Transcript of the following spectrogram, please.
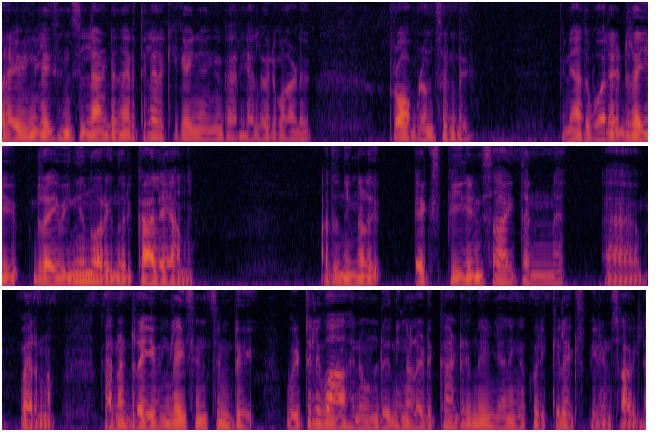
ഡ്രൈവിംഗ് ലൈസൻസ് ഇല്ലാണ്ട് നിരത്തിലിറക്കി കഴിഞ്ഞാൽ നിങ്ങൾക്ക് അറിയാമല്ലോ ഒരുപാട് പ്രോബ്ലംസ് ഉണ്ട്. പിന്നെ അതുപോലെ ഡ്രൈവ് ഡ്രൈവിംഗ് എന്ന് പറയുന്ന ഒരു കലയാണ്. അത് നിങ്ങൾ എക്സ്പീരിയൻസ് ആയി തന്നെ വരണം. കാരണം ഡ്രൈവിംഗ് ലൈസൻസ് ഉണ്ട് വീട്ടിൽ വാഹനമുണ്ട് നിങ്ങൾ എടുക്കാണ്ടിരുന്ന് കഴിഞ്ഞാൽ നിങ്ങൾക്ക് ഒരിക്കലും എക്സ്പീരിയൻസ് ആവില്ല.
